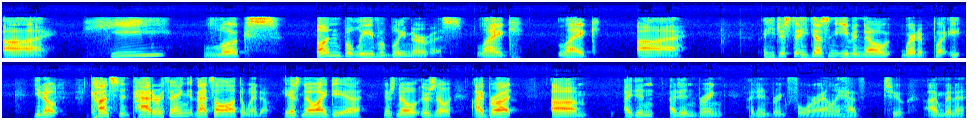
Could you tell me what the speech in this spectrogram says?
uh he looks unbelievably nervous. Like like uh he just he doesn't even know where to put he, you know constant patter thing that's all out the window he has no idea there's no there's no i brought um i didn't i didn't bring i didn't bring four i only have two i'm gonna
